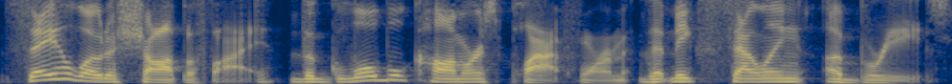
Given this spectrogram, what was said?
Say hello to Shopify, the global commerce platform that makes selling a breeze.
